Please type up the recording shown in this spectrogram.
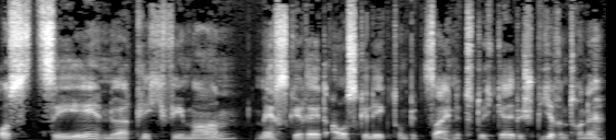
Ostsee nördlich Fehmarn, Messgerät ausgelegt und bezeichnet durch gelbe Spierentonne,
